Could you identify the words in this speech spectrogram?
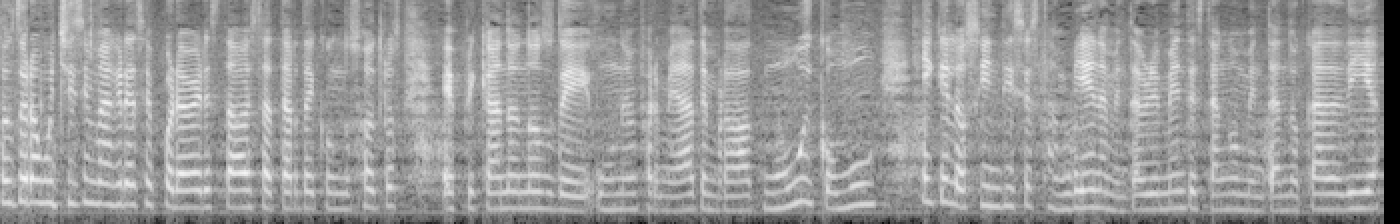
Doctora, muchísimas gracias por haber estado esta tarde con nosotros explicándonos de una enfermedad en verdad muy común y que los índices también lamentablemente están aumentando cada día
